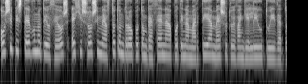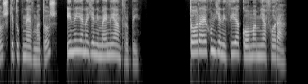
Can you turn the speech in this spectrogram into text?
Όσοι πιστεύουν ότι ο Θεός έχει σώσει με αυτόν τον τρόπο τον καθένα από την αμαρτία μέσω του Ευαγγελίου του Ήδατος και του Πνεύματος, είναι οι αναγεννημένοι άνθρωποι. Τώρα έχουν γεννηθεί ακόμα μια φορά.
